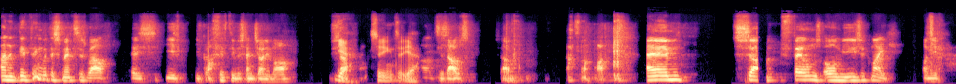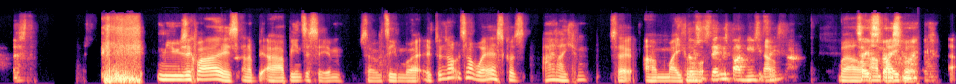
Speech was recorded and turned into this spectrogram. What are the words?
And the thing with the Smiths as well is you've you've got fifty percent Johnny Marr. So yeah. So you can do, yeah. balances out. So that's not bad. Um, so films or music, Mike, on your list. Music wise, and I've, I've been to see him, so it's even worse. It's not, it's not worse because I like him. So I'm No Michael. such thing as bad music. No. taste. Well, Safe I'm space, Michael, Mike.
